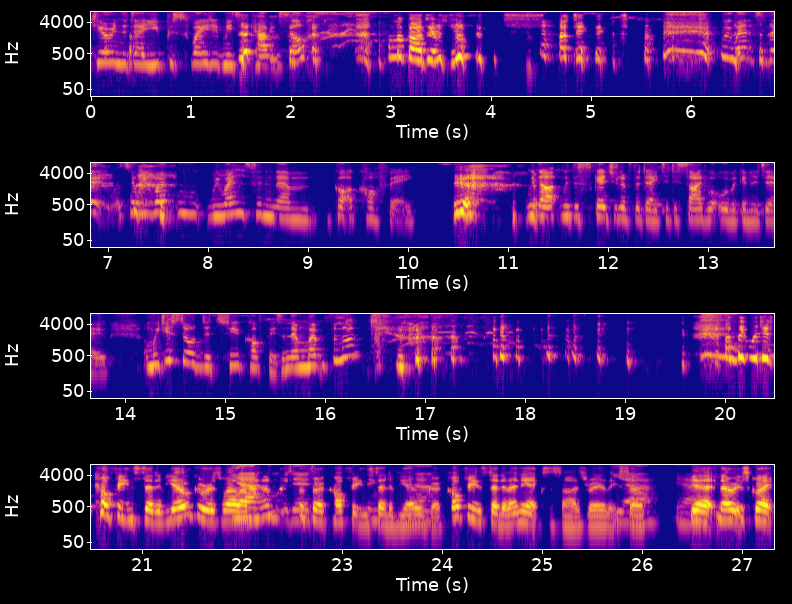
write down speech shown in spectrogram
during the day, you persuaded me to cancel. I'm a bad influence. I did. we went to the so we went and we went and um, got a coffee. Yeah. with our, with the schedule of the day to decide what we were going to do, and we just ordered two coffees and then went for lunch. I think we did coffee instead of yoga as well. Yeah, I, mean, I much prefer coffee instead of yoga, yeah. coffee instead of any exercise, really. Yeah, so, yeah. yeah, no, it's great.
